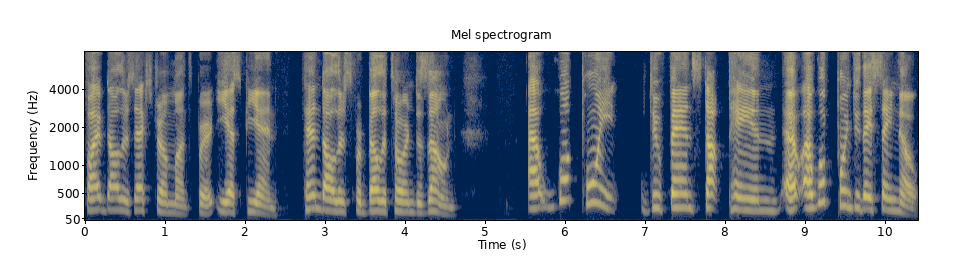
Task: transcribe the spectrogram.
five dollars extra a month for ESPN, ten dollars for Bellator and DAZN. At what point do fans stop paying? At, at, what point do they say no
